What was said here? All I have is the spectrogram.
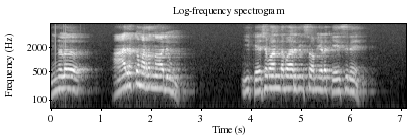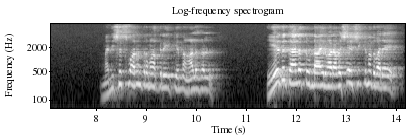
നിങ്ങൾ ആരൊക്കെ മറന്നാലും ഈ കേശവാനന്ദ ഭാരതി സ്വാമിയുടെ കേസിനെ മനുഷ്യസ്വാതന്ത്ര്യം ആഗ്രഹിക്കുന്ന ആളുകൾ ഏത് കാലത്തുണ്ടായാലും അവരവശേഷിക്കുന്നത് വരെ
